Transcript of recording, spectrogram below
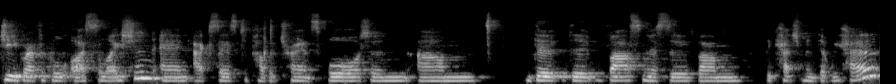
geographical isolation and access to public transport and um, the, the vastness of um, the catchment that we have.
